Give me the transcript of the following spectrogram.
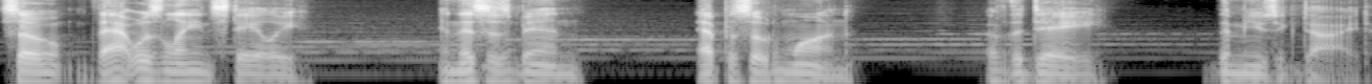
So that was Layne Staley. And this has been episode one of the day the music died.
